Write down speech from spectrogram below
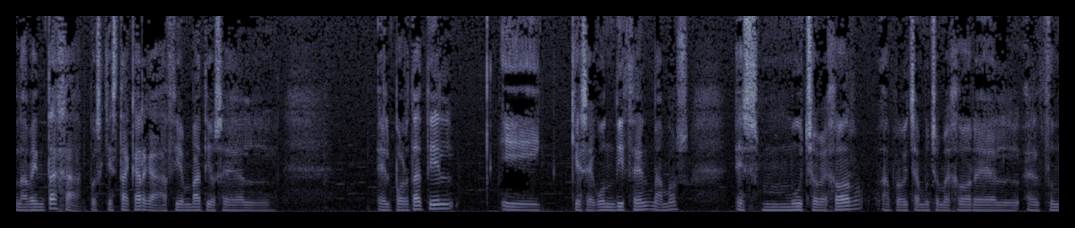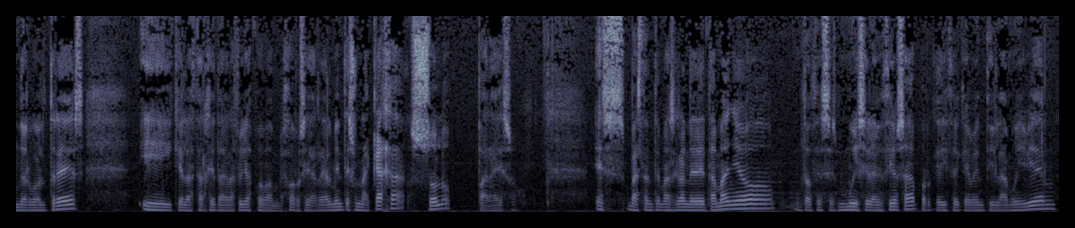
la ventaja pues que esta carga a 100 vatios el el portátil y que según dicen vamos es mucho mejor, aprovecha mucho mejor el, el, Thunderbolt 3 y que las tarjetas gráficas pues van mejor. O sea, realmente es una caja solo para eso. Es bastante más grande de tamaño, entonces es muy silenciosa porque dice que ventila muy bien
